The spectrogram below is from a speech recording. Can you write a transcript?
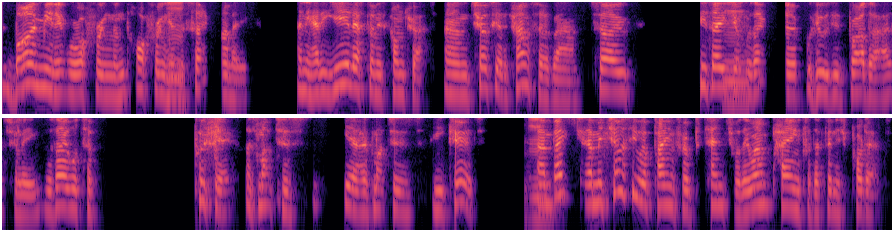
Bayern Munich were offering them offering him mm. the same money, and he had a year left on his contract, and Chelsea had a transfer ban. So his agent mm. was able to, who was his brother actually, was able to push it as much as yeah, as much as he could. Mm. And basically, I mean, Chelsea were paying for a potential; they weren't paying for the finished product.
